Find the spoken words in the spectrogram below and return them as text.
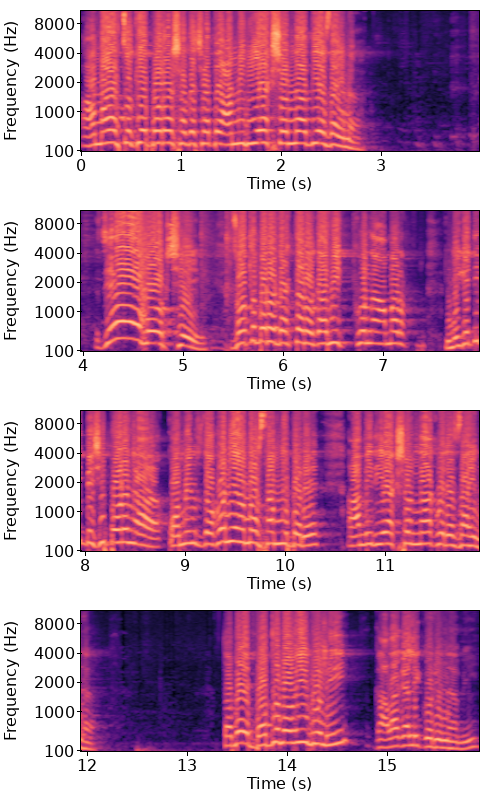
আমার চোখে পড়ার সাথে সাথে আমি রিয়াকশন না দিয়ে যাই না। যে হোক সে যত বড় ডাক্তার হোক আমি কোন আমার নেগেটিভ বেশি পড়ে না কমেন্ট যখনই আমার সামনে পড়ে আমি রিয়াকশন না করে যাই না। তবে ভদ্রভাবেই বলি গালাগালি করি না আমি।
